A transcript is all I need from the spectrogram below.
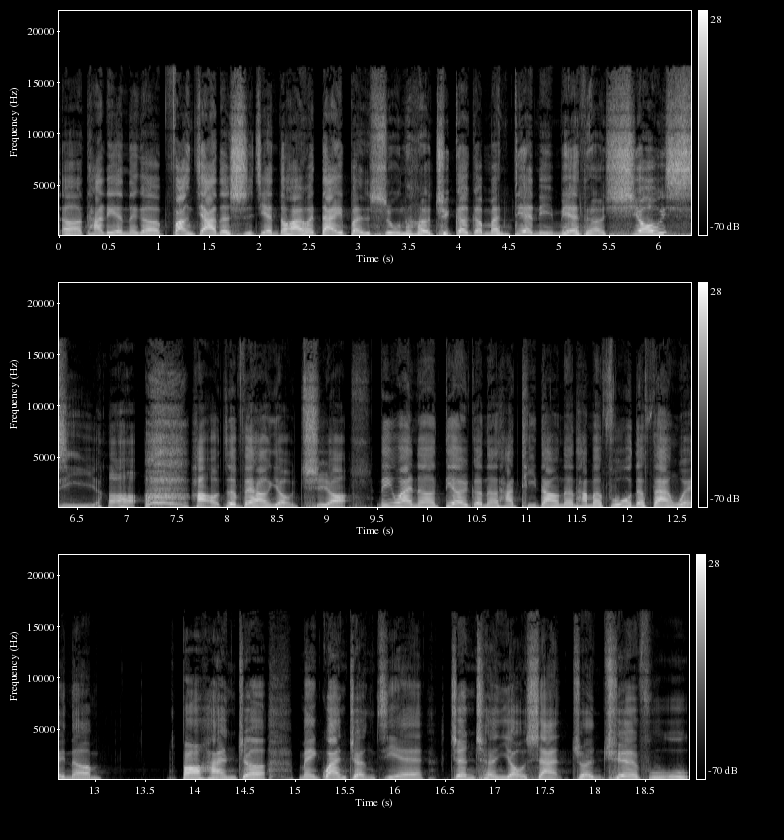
呃，他连那个放假的时间都还会带一本书呢，去各个门店里面的休息啊。好，这非常有趣哦。另外呢，第二个呢，他提到呢，他们服务的范围呢，包含着美观整洁。真诚友善、准确服务、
